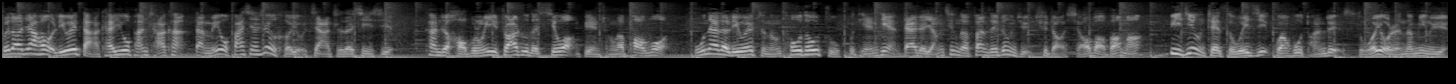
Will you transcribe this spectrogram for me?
回到家后，李伟打开 U 盘查看，但没有发现任何有价值的信息。看着好不容易抓住的希望变成了泡沫，无奈的李伟只能偷偷嘱咐甜甜，带着杨庆的犯罪证据去找小宝帮忙。毕竟这次危机关乎团队所有人的命运。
